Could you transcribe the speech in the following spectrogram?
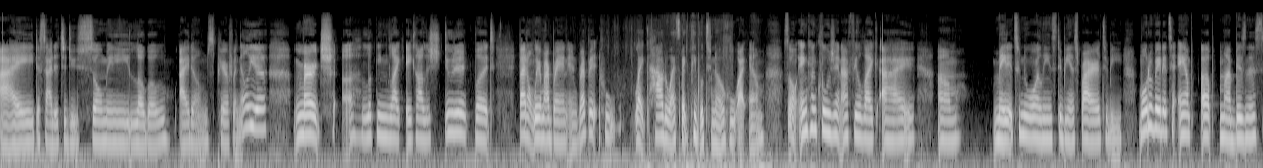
I decided to do so many logo items, paraphernalia, merch, uh, looking like a college student, but if I don't wear my brand and rep it, who like how do I expect people to know who I am? So in conclusion, I feel like I um made it to New Orleans to be inspired, to be motivated to amp up my business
